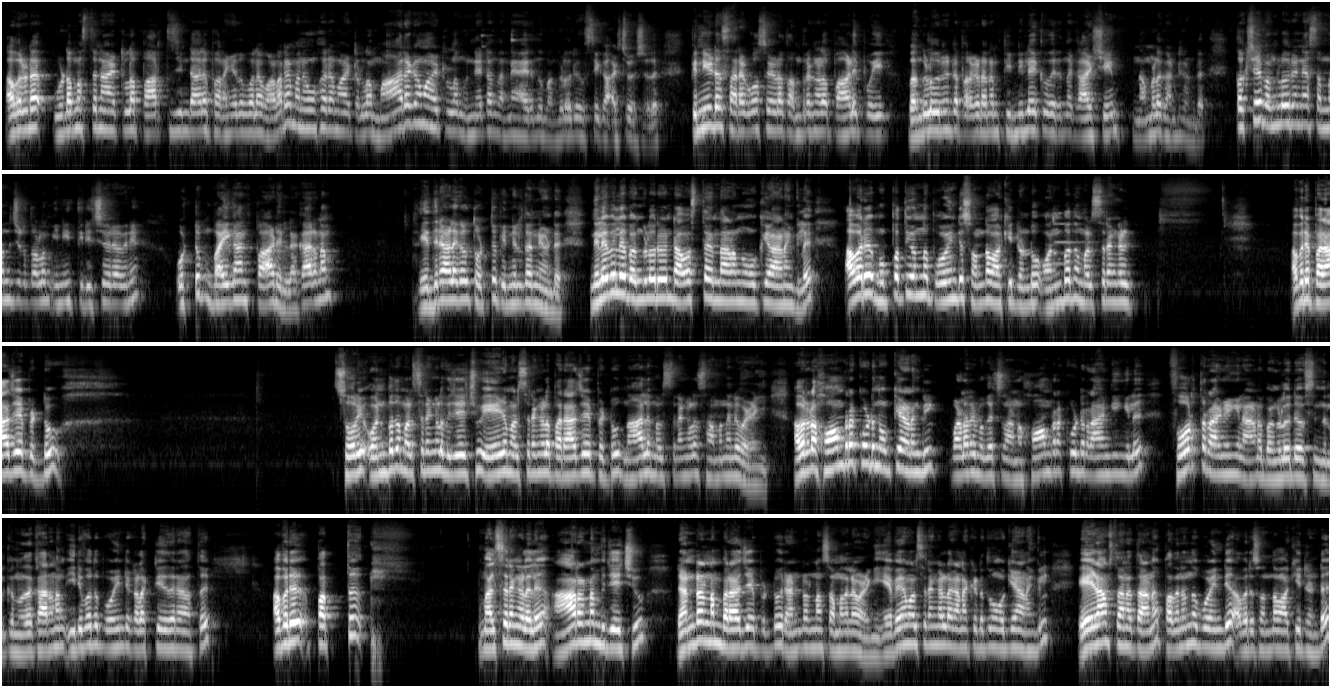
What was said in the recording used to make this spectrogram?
അവരുടെ ഉടമസ്ഥനായിട്ടുള്ള പാർത്ത് ജിൻഡാൽ പറഞ്ഞതുപോലെ വളരെ മനോഹരമായിട്ടുള്ള മാരകമായിട്ടുള്ള മുന്നേറ്റം തന്നെയായിരുന്നു ബംഗളൂരു എഫ് സി കാഴ്ചവെച്ചത്. പിന്നീട് സരഗോസയുടെ തന്ത്രങ്ങൾ പാളിപ്പോയി. ബംഗളൂരുവിന്റെ പ്രകടനം പിന്നിലേക്ക് വരുന്ന കാഴ്ചയും നമ്മൾ കണ്ടിട്ടുണ്ട്. പക്ഷേ ബംഗളൂരുവിനെ സംബന്ധിച്ചിടത്തോളം ഇനി തിരിച്ചുവരവിന് ഒട്ടും വൈകാൻ പാടില്ല. കാരണം എതിരാളികൾ തൊട്ട് പിന്നിൽ തന്നെയുണ്ട്. നിലവിലെ ബംഗളൂരുവിന്റെ അവസ്ഥ എന്താണെന്ന് നോക്കുകയാണെങ്കിൽ അവർ മുപ്പത്തിയൊന്ന് പോയിന്റ് സ്വന്തമാക്കിയിട്ടുണ്ട്. ഒൻപത് മത്സരങ്ങൾ അവരെ പരാജയപ്പെട്ടു. സോറി ഒൻപത് മത്സരങ്ങൾ വിജയിച്ചു. ഏഴ് മത്സരങ്ങൾ പരാജയപ്പെട്ടു. നാല് മത്സരങ്ങൾ സമനില വഴങ്ങി. അവരുടെ ഹോം റെക്കോർഡ് നോക്കുകയാണെങ്കിൽ വളരെ മികച്ചതാണ്. ഹോം റെക്കോർഡ് റാങ്കിങ്ങിൽ ഫോർത്ത് റാങ്കിങ്ങിലാണ് ബംഗളൂരു എഫ് സി നിൽക്കുന്നത്. കാരണം ഇരുപത് പോയിന്റ് കളക്ട് ചെയ്തതിനകത്ത് അവർ പത്ത് മത്സരങ്ങളിൽ ആറെണ്ണം വിജയിച്ചു രണ്ടെണ്ണം പരാജയപ്പെട്ടു രണ്ടെണ്ണം സമനില വഴങ്ങി. എവേ മത്സരങ്ങളുടെ കണക്കെടുത്ത് നോക്കുകയാണെങ്കിൽ ഏഴാം സ്ഥാനത്താണ് പതിനൊന്ന് പോയിന്റ് അവർ സ്വന്തമാക്കിയിട്ടുണ്ട്.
